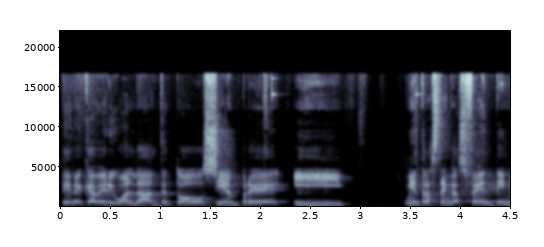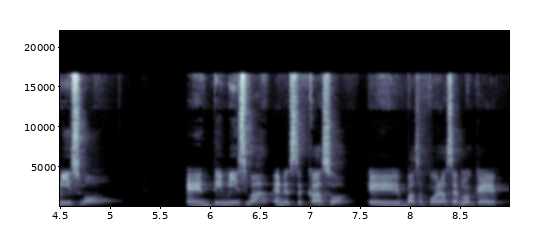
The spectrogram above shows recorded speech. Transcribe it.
tiene que haber igualdad ante todo siempre y mientras tengas fe en ti mismo, en ti misma, en este caso, eh, vas a poder hacer lo que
